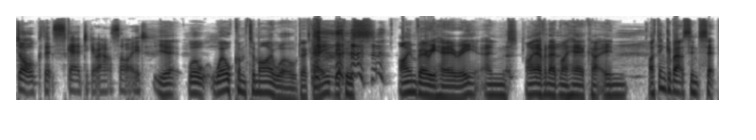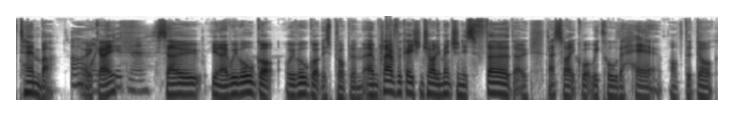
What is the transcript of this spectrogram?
dog that's scared to go outside. yeah. Well, welcome to my world, okay? Because I'm very hairy and I haven't had my hair cut in, I think, about since September. Oh my Okay. goodness! So you know we've all got we've all got this problem. Um, clarification. Charlie mentioned his fur though. That's like what we call the hair of the dog.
